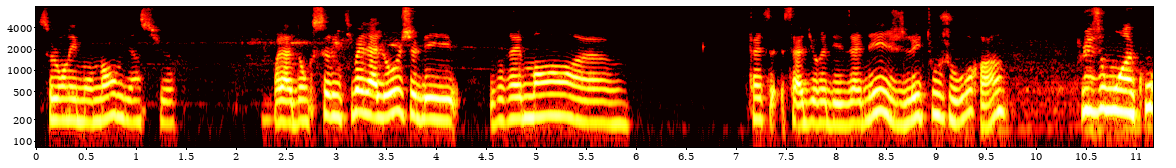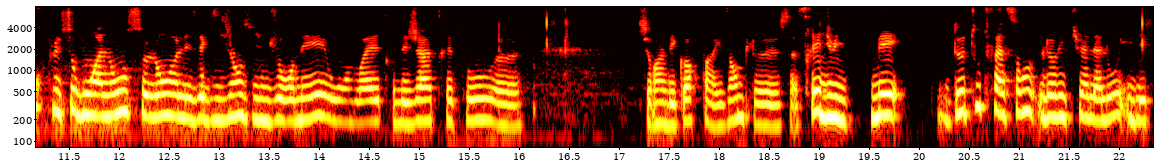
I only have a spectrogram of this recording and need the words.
selon les moments, bien sûr. Voilà, donc ce rituel à l'eau, je l'ai vraiment... Euh, ça a duré des années, je l'ai toujours. Hein plus ou moins court, plus ou moins long, selon les exigences d'une journée où on doit être déjà très tôt euh, sur un décor, par exemple, euh, ça se réduit. Mais de toute façon, le rituel à l'eau, il est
